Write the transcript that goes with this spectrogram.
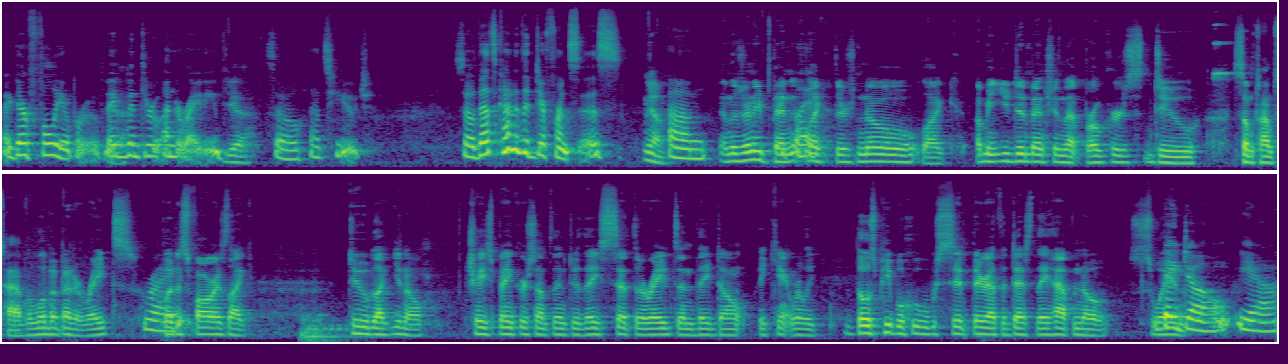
Like they're fully approved. They've Yeah. been through underwriting. Yeah. So that's huge. So that's kind of the differences. Yeah. Um, And there's any ben- But- like there's no like I mean you did mention that brokers do sometimes have a little bit better rates. right? But as far as like do like, you know, Chase Bank or something, do they set their rates and they don't they can't really those people who sit there at the desk they have no sway. They don't, yeah.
